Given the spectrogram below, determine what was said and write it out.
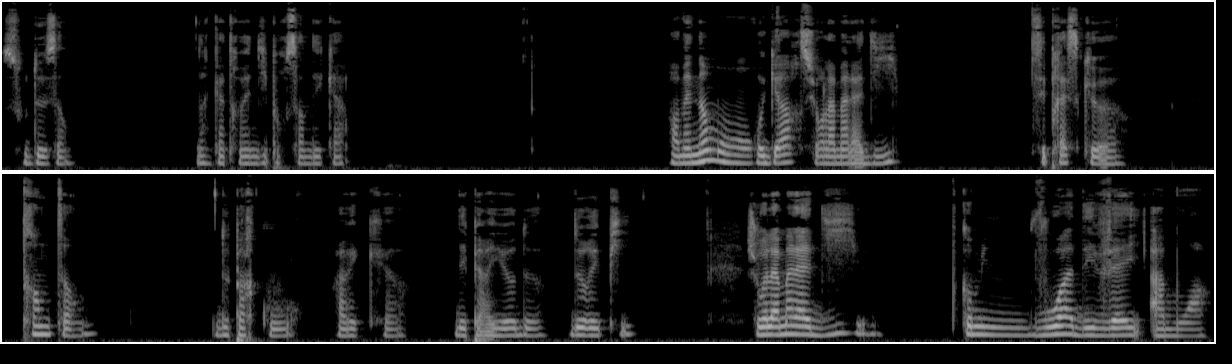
sous deux ans, dans 90% des cas. Alors maintenant, mon regard sur la maladie, c'est presque 30 ans de parcours avec euh, des périodes de répit. Je vois la maladie comme une voie d'éveil à moi.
